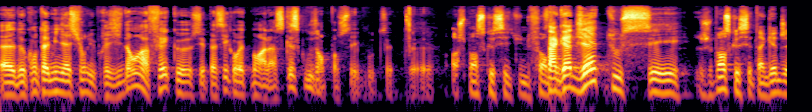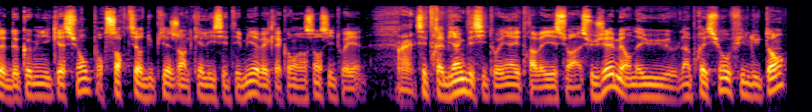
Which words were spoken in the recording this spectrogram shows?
de contamination du président, a fait que c'est passé complètement à l'as. Qu'est-ce que vous en pensez, vous, de cette... euh, Alors, je pense que c'est une forme. C'est un gadget ou c'est... Je pense que c'est un gadget de communication pour sortir du piège dans lequel il s'était mis avec la Convention citoyenne. Ouais. C'est très bien que des citoyens aient travaillé sur un sujet, mais on a eu l'impression au fil du temps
